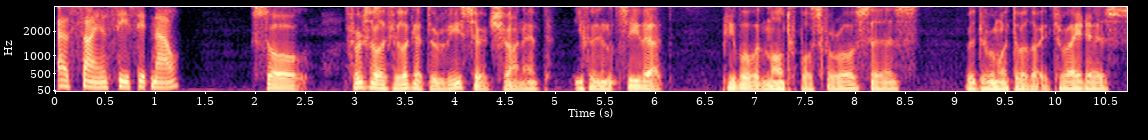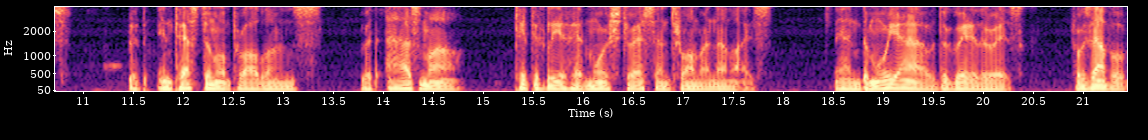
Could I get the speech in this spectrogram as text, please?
as science sees it now? So, first of all, if you look at the research on it, you can see that people with multiple sclerosis, with rheumatoid arthritis, with intestinal problems, with asthma, typically have had more stress and trauma in their lives. And the more you have, the greater the risk. For example,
